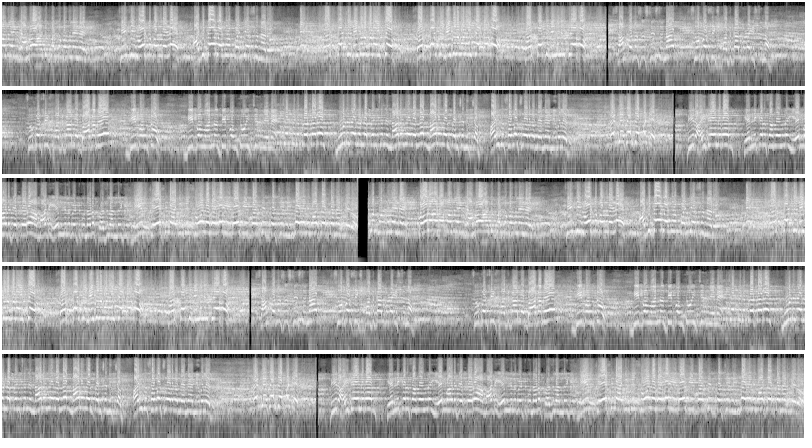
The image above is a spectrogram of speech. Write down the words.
అమరావతి పనులు మొదలైనాయి సీసీ రోడ్లు మొదలైనాయి అధికారులు అందరూ పనిచేస్తున్నారు. సర్పంచ్ నిధులు కూడా ఇచ్చాం. సర్పంచ్ నిధులు కూడా ఇచ్చాము సర్పంచ్ నిధులు ఇచ్చాము. సంపద సృష్టిస్తున్నాం. సూపర్ సిక్స్ పథకాలు కూడా ఇస్తున్నాం. సూపర్ సిక్స్ పథకాల్లో భాగమే దీపం టూ. దీపం వన్ దీపం టూ ఇచ్చింది మేమే. చెప్పిన ప్రకారం మూడు వేలు ఉన్న పెన్షన్ నాలుగు వేలు అన్నాం నాలుగు వేలు పెన్షన్ ఇచ్చాం. ఐదు సంవత్సరాలుగా మేమే ఇవ్వలేదు. ఏం చేశారు చెప్పండి? మీరు ఐదేళ్ళుగా ఎన్నికల సమయంలో ఏం మాట చెప్పారో ఆ మాట ఏం నిలబెట్టుకున్నారో ప్రజలందరికీ మీరు చేసిన అభివృద్ధి చూడమయ్యే ఈ రోజు ఈ పరిస్థితికి వచ్చింది. ఇంకా ఏది మాట్లాడుతున్నారు మీరు? మొదలైనాయి. పోలవరం మొదలైంది. అమరావతి పనులు మొదలైనాయి. సీసీ రోడ్లు మొదలైనాయి. అధికారులు అందరూ పనిచేస్తున్నారు. సర్పంచ్ నిధులు కూడా ఇచ్చాం. సర్పంచ్ నిధులు కూడా ఇచ్చాము సర్పంచ్ నిధులు ఇచ్చాము సంపద సృష్టిస్తున్నాం. సూపర్ సిక్స్ పథకాలు కూడా ఇస్తున్నాం సూపర్ సిక్స్ పథకాల్లో భాగమే దీపం టూ దీపం వన్ దీపం టూ ఇచ్చింది మేమే. చెప్పిన ప్రకారం మూడు వేలు ఉన్న పెన్షన్ నాలుగు వేలు అన్నాం నాలుగు వేలు పెన్షన్ ఇచ్చాం. ఐదు సంవత్సరాలుగా మేమేం ఇవ్వలేదు. ఏం చేశారు చెప్పండి? మీరు ఐదేళ్ళుగా ఎన్నికల సమయంలో ఏం మాట చెప్పారో ఆ మాట ఏం నిలబెట్టుకున్నారో ప్రజలందరికీ మీరు చే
